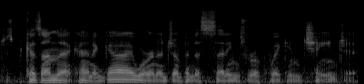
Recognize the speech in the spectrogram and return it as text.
Just because I'm that kind of guy, we're going to jump into settings real quick and change it.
